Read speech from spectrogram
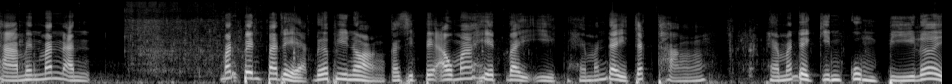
ถาแม่นมันอัน มันเป็นปลาแดกเด้อพี่น้องก็สิไปเอามาเฮ็ดไว้อีก ให้มันได้จักถังให้มันได้กินกุ่มปีเลย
